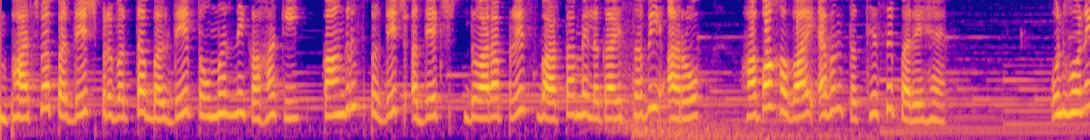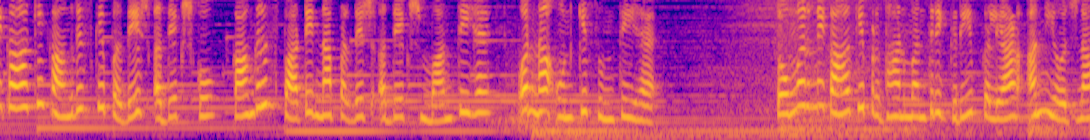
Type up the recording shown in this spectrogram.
भाजपा प्रदेश प्रवक्ता बलदेव तोमर ने कहा कि कांग्रेस प्रदेश अध्यक्ष द्वारा प्रेस वार्ता में लगाए सभी आरोप हवा हवाई एवं तथ्य से परे हैं। उन्होंने कहा कि कांग्रेस के प्रदेश अध्यक्ष को कांग्रेस पार्टी न प्रदेश अध्यक्ष मानती है और न उनकी सुनती है। तोमर ने कहा कि प्रधानमंत्री गरीब कल्याण अन्न योजना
